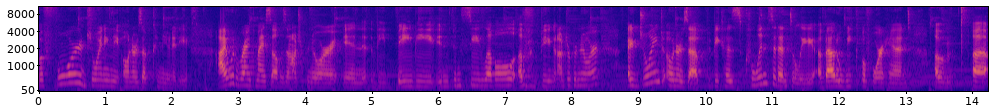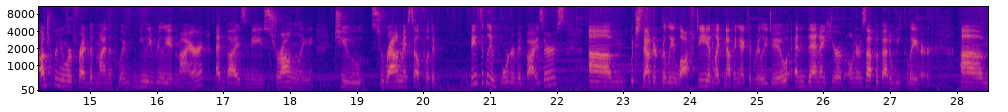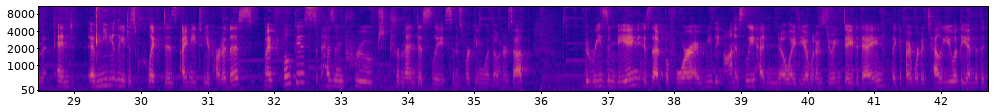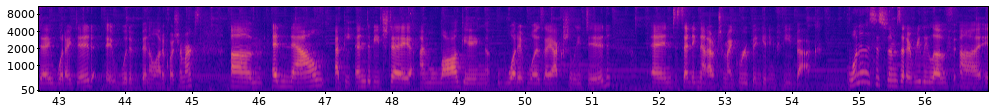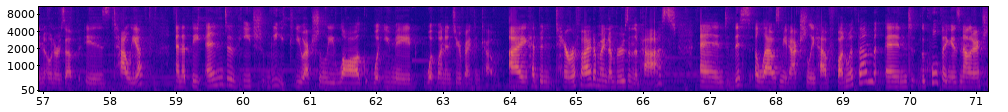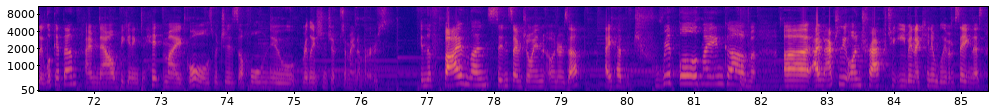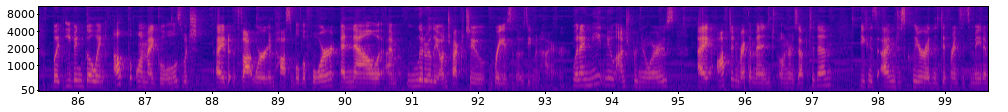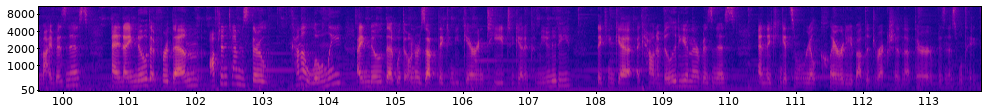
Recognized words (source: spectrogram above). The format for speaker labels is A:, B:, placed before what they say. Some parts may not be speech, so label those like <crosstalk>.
A: Before joining the Owners Up community, I would rank myself as an entrepreneur in the baby infancy level of <laughs> being an entrepreneur. I joined Owners Up because coincidentally, about a week beforehand, um, an entrepreneur friend of mine who I really, really admire advised me strongly to surround myself with a basically a board of advisors, um, which sounded really lofty and like nothing I could really do. And then I hear of Owners Up about a week later. Um, and immediately just clicked as I need to be a part of this. My focus has improved tremendously since working with Owners Up. The reason being is that before I really honestly had no idea what I was doing day to day. Like if I were to tell you at the end of the day what I did, it would have been a lot of question marks. Um, and now at the end of each day, I'm logging what it was I actually did and sending that out to my group and getting feedback. One of the systems that I really love uh, in Owners Up is Tally Up. And at the end of each week, you actually log what you made, what went into your bank account. I had been terrified of my numbers in the past, and this allows me to actually have fun with them. And the cool thing is now that I actually look at them, I'm now beginning to hit my goals, which is a whole new relationship to my numbers. In the five months since I've joined Owners Up, I have tripled my income. Uh, I'm actually on track to even, I can't even believe I'm saying this, but even going up on my goals, which I thought were impossible before, and now I'm literally on track to raise those even higher. When I meet new entrepreneurs, I often recommend Owners Up to them because I'm just clear on the difference it's made in my business. And I know that for them, oftentimes they're kind of lonely. I know that with Owners Up, they can be guaranteed to get a community, they can get accountability in their business, and they can get some real clarity about the direction that their business will take.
